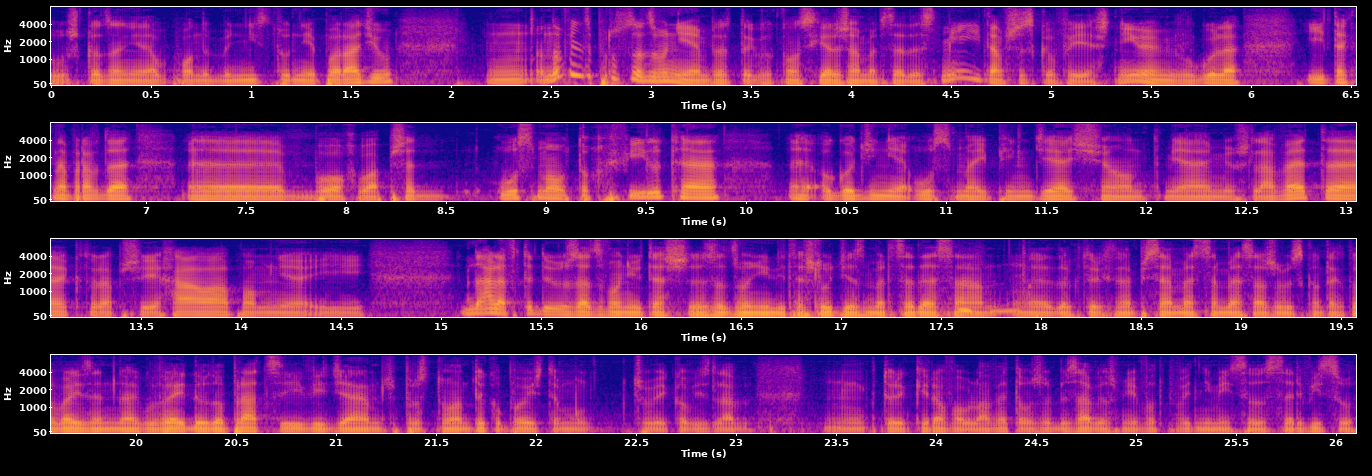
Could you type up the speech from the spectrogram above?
uszkodzenie opony by nic tu nie poradził. Mm, No więc po prostu zadzwoniłem do tego konsjerża Mercedes Mi i tam wszystko wyjaśniłem i w ogóle i tak naprawdę e, było chyba przed ósmą to chwilkę, e, o godzinie 8.50 miałem już lawetę, która przyjechała po mnie i no ale wtedy już zadzwonił też, zadzwonili też ludzie z Mercedesa, e, do których napisałem SMS-a, żeby skontaktowali ze mną, jak wejdę do pracy i wiedziałem, że po prostu mam tylko powiedzieć temu człowiekowi, z law- m, który kierował lawetą, żeby zawiózł mnie w odpowiednie miejsce do serwisu.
